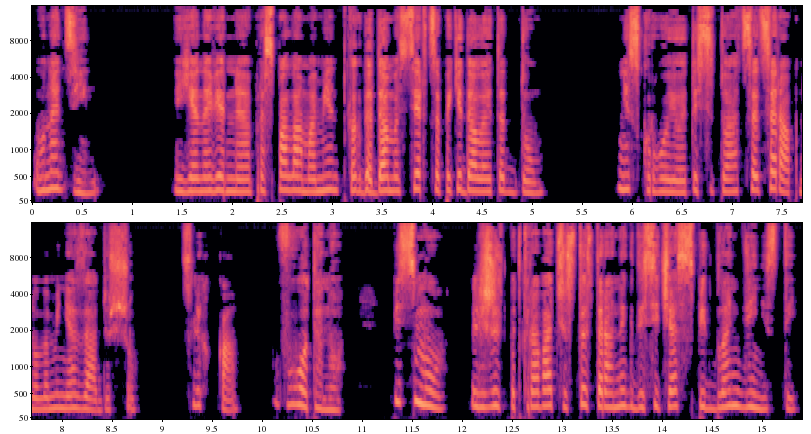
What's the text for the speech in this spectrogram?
он один. Я, наверное, проспала момент, когда дама сердца покидала этот дом. Не скрою, эта ситуация царапнула меня за душу. Слегка. Вот оно. Письмо. Лежит под кроватью с той стороны, где сейчас спит блондинистый.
